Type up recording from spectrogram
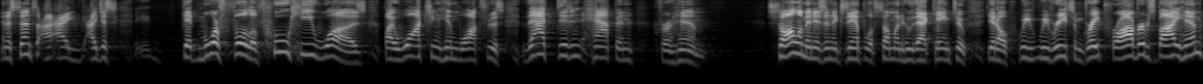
in a sense, I, I, I just get more full of who he was by watching him walk through this. That didn't happen for him. Solomon is an example of someone who that came to. You know, we, we read some great proverbs by him,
